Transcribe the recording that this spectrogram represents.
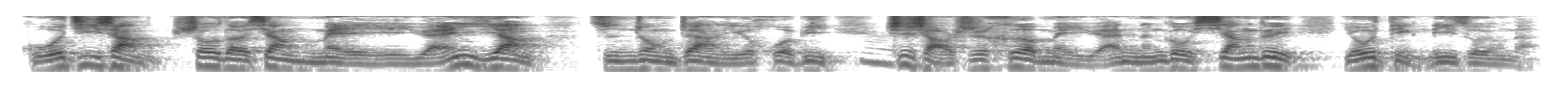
国际上受到像美元一样尊重这样一个货币，至少是和美元能够相对有鼎力作用的。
